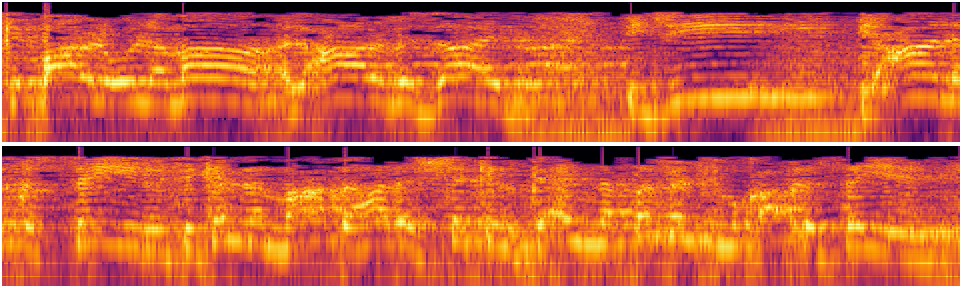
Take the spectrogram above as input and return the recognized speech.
كبار العلماء العارف الزاهد يجي يعانق السيد ويتكلم معاه بهذا الشكل كأنه طفل في مقابل السيد.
